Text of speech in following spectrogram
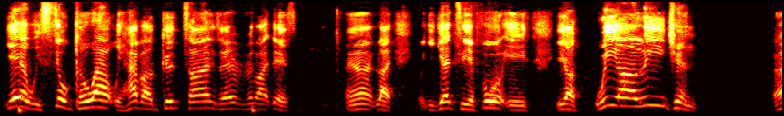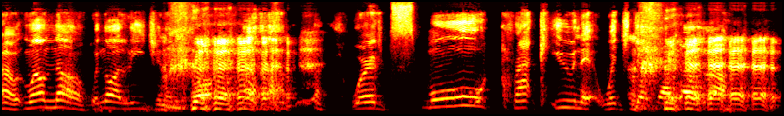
yeah, we still go out, we have our good times, and everything like this. And like when you get to your 40s, you go, we are Legion. Oh, well, no, we're not a Legion we're a small crack unit which just and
